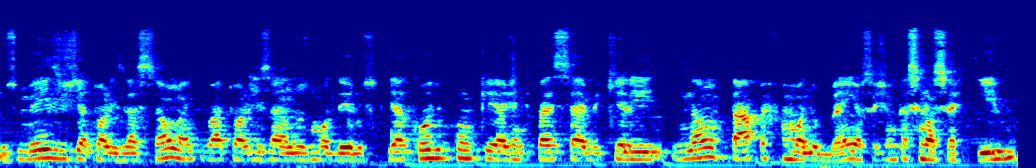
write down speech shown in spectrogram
Os meses de atualização, né, a gente vai atualizando os modelos de acordo com o que a gente percebe que ele não está performando bem, ou seja, não está sendo assertivo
